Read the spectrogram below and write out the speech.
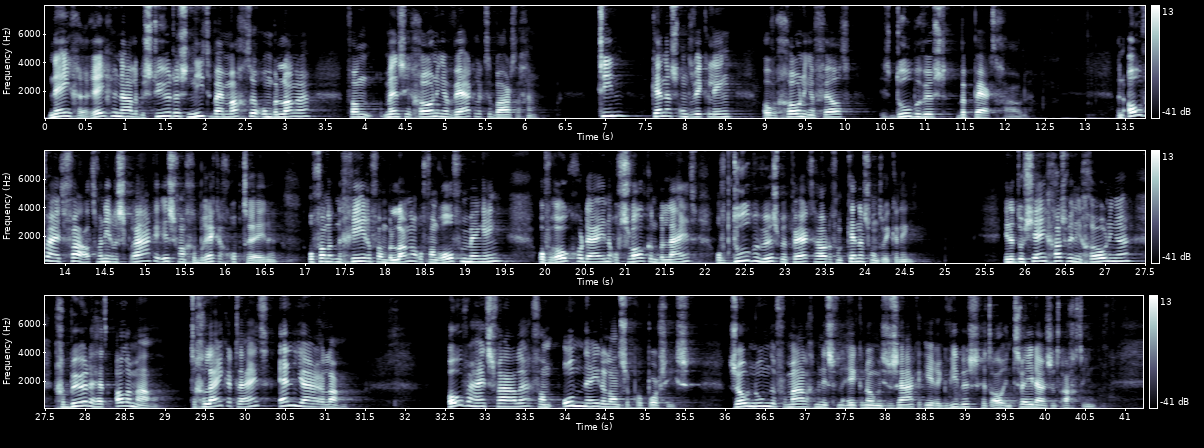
9. Regionale bestuurders niet bij machten om belangen van mensen in Groningen werkelijk te behartigen. 10. Kennisontwikkeling over Groningenveld is doelbewust beperkt gehouden. Een overheid faalt wanneer er sprake is van gebrekkig optreden, of van het negeren van belangen of van rolvermenging, of rookgordijnen of zwalkend beleid, of doelbewust beperkt houden van kennisontwikkeling. In het dossier gaswinning Groningen gebeurde het allemaal, tegelijkertijd en jarenlang. Overheidsfalen van on-Nederlandse proporties. Zo noemde voormalig minister van Economische Zaken Erik Wiebes het al in 2018.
